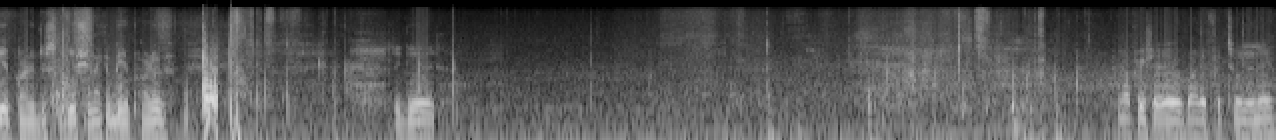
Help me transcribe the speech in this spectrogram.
be a part of the solution. I can be a part of the good. I appreciate everybody for tuning in.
